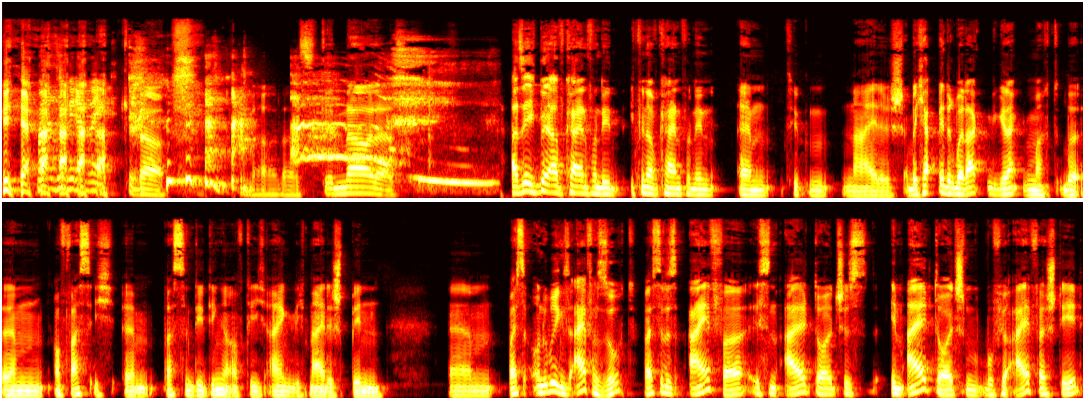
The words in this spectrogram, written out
ja, war sie wieder weg. Genau. Genau das. Genau das. Also ich bin auf keinen von den, ich bin auf keinen von den ähm, Typen neidisch. Aber ich habe mir darüber da- Gedanken gemacht, über ähm, auf was ich, ähm, was sind die Dinge, auf die ich eigentlich neidisch bin. Ähm, weißt du, und übrigens Eifersucht, weißt du, das Eifer ist ein altdeutsches, im Altdeutschen, wofür Eifer steht,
